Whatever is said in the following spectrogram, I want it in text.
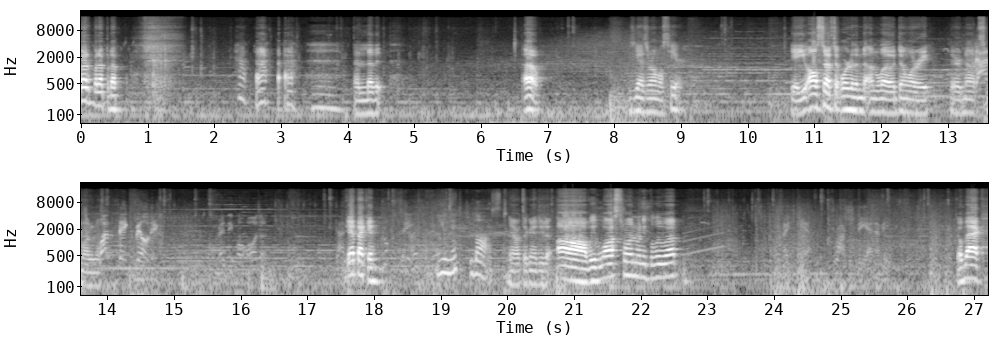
Ba-da-ba-da-ba-da. I love it. Oh. These guys are almost here. Yeah, you also have to order them to unload. Don't worry. They're not That's smart enough. one big building. Ready for orders. Get back in. Unit lost. Now what they're gonna do to... Oh, we lost one when he blew up. Right here. Crush the enemy. Go back.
